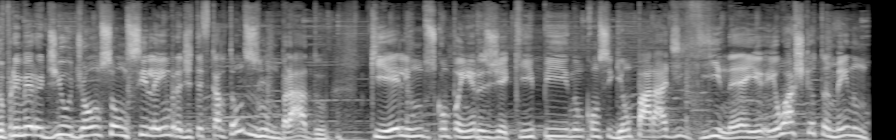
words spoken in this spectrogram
No primeiro dia, o Johnson se lembra de ter ficado tão deslumbrado que ele e um dos companheiros de equipe não conseguiam parar de rir, né? Eu, eu acho que eu também não,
